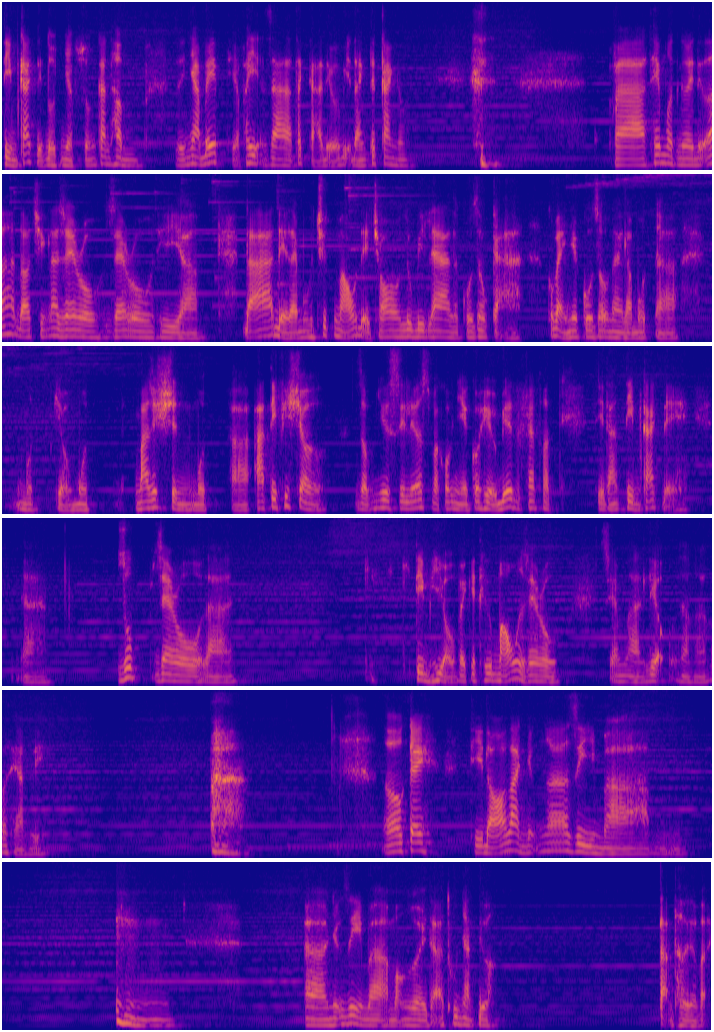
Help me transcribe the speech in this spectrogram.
tìm cách để đột nhập xuống căn hầm dưới nhà bếp thì phát hiện ra là tất cả đều bị đánh tức canh rồi. Và thêm một người nữa đó chính là Zero. Zero thì uh, đã để lại một chút máu để cho Lubila là cô dâu cả. Có vẻ như cô dâu này là một uh, một kiểu một magician một uh, artificial giống như Sirius và có nhớ có hiểu biết về phép thuật thì đang tìm cách để uh, giúp Zero là tìm hiểu về cái thứ máu của Zero xem là liệu rằng nó có thể làm gì. Ok thì đó là những ờ, gì mà à, những gì mà mọi người đã thu nhặt được tạm thời là vậy.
